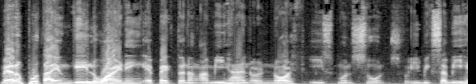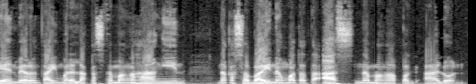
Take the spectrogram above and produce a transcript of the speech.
Meron po tayong gale warning epekto ng amihan or northeast monsoon. So ibig sabihin meron tayong malalakas na mga hangin na kasabay ng matataas na mga pag-alon.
